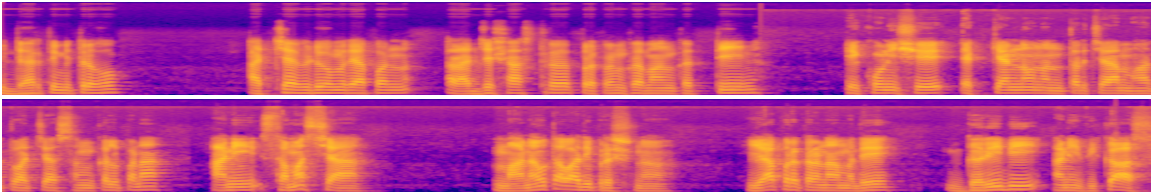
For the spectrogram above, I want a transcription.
विद्यार्थी मित्र हो आजच्या व्हिडिओमध्ये आपण राज्यशास्त्र प्रकरण क्रमांक तीन एकोणीसशे एक्क्याण्णव नंतरच्या महत्त्वाच्या संकल्पना आणि समस्या मानवतावादी प्रश्न या प्रकरणामध्ये गरिबी आणि विकास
